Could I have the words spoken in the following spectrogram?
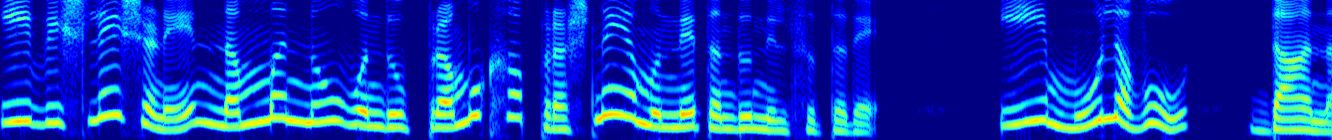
ಈ ವಿಶ್ಲೇಷಣೆ ನಮ್ಮನ್ನು ಒಂದು ಪ್ರಮುಖ ಪ್ರಶ್ನೆಯ ಮುನ್ನೆ ತಂದು ನಿಲ್ಲಿಸುತ್ತದೆ ಈ ಮೂಲವು ದಾನ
